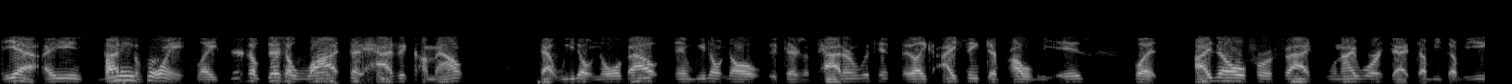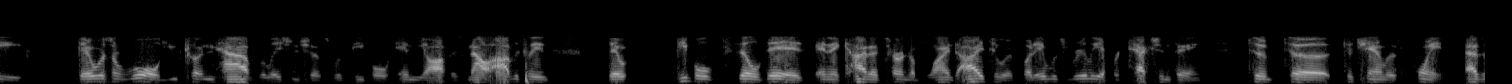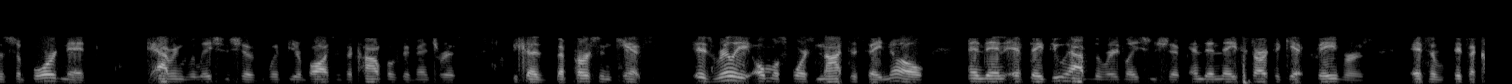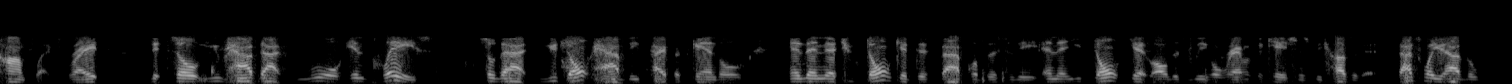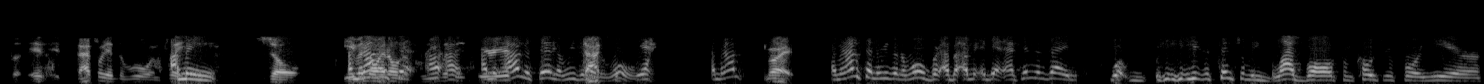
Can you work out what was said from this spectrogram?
Yeah, I mean that's I mean, the for- point. Like there's a there's a lot that hasn't come out that we don't know about, and we don't know if there's a pattern with him. Like I think there probably is, but I know for a fact when I worked at WWE, there was a rule you couldn't have relationships with people in the office. Now, obviously, there people still did, and it kind of turned a blind eye to it. But it was really a protection thing. To to to Chandler's point, as a subordinate, having relationship with your boss is a conflict of interest because the person can't is really almost forced not to say no. And then if they do have the relationship, and then they start to get favors, it's a it's a conflict, right? So you have that rule in place so that you don't have these type of scandals and then that you don't get this bad publicity, and then you don't get all this legal ramifications because of it. That's why you have the, the it, it, that's why you have the rule in place. I mean, so even I mean, though I, I, don't agree with I, it, I, mean, I understand the reason of the rule. The I mean, I'm, right. I mean, I understand the reason of the rule, but I mean, again, at the end of the day, what he, he's essentially blackballed from coaching for a year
